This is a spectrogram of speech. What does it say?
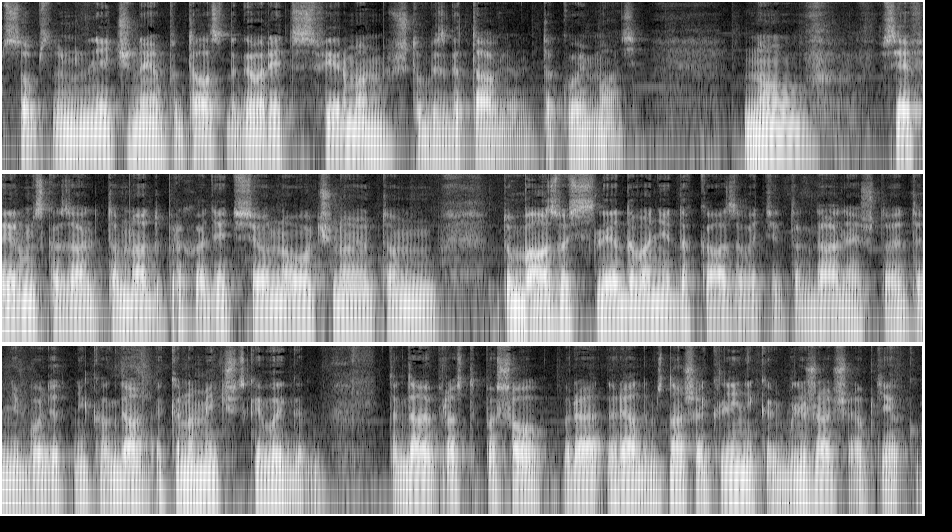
собственно, лично я пытался договориться с фирмами, чтобы изготавливали такую мазь. Но все фирмы сказали, там надо проходить все научную, там, ту базу исследований доказывать и так далее, что это не будет никогда экономически выгодно. Тогда я просто пошел рядом с нашей клиникой в ближайшую аптеку,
